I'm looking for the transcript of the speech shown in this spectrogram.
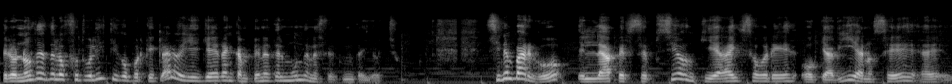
pero no desde lo futbolístico, porque claro, ellos ya eran campeones del mundo en el 78. Sin embargo, la percepción que hay sobre, o que había, no sé, eh,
